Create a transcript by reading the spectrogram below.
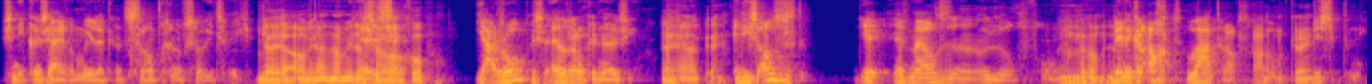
als je niet kan zeilen, moet je lekker naar het strand gaan of zoiets, weet je. Ja, ja. Oh ja, nam je dat Eh, zo hoog op? Ja, Rob is een heel rancuneus iemand. Ja, ja, oké. En die is altijd, die heeft mij altijd een, lul gevonden. Een lul, ja. Ben ik er acht, later achter gekomen. Ah, oké. Dat wist ik toen niet.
